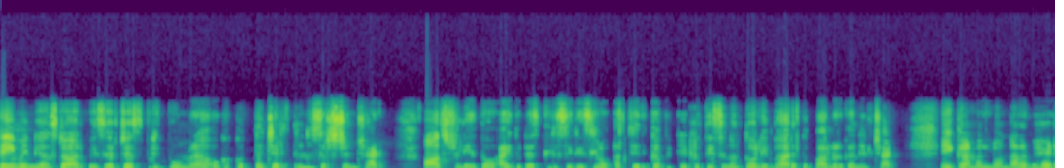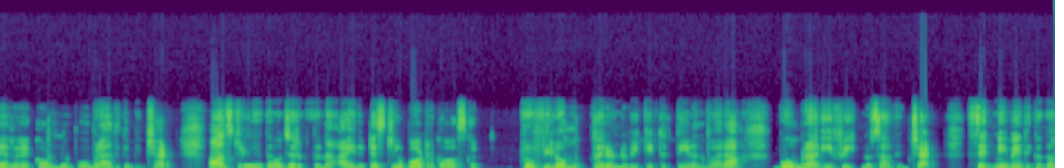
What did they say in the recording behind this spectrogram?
Team India star pacer Jasprit Bumrah ఒక కొత్త చరిత్రను సృష్టించాడు. ఆస్ట్రేలియాతో ఐదు టెస్టుల సిరీస్లో అత్యధిక వికెట్లు తీసిన తొలి భారత బౌలర్గా నిలిచాడు. ఈ క్రమంలో నలభై ఏడేళ్ళ రికార్డును బుమ్రా అధిగమించాడు. ఆస్ట్రేలియాతో జరుగుతున్న ఐదు టెస్టుల బోర్డర్ గవాస్కర్ ట్రోఫీలో ముప్పై రెండు వికెట్లు తీయడం ద్వారా బూమ్రా ఈ ఫీట్ను సాధించాడు. సిడ్నీ వేదికగా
